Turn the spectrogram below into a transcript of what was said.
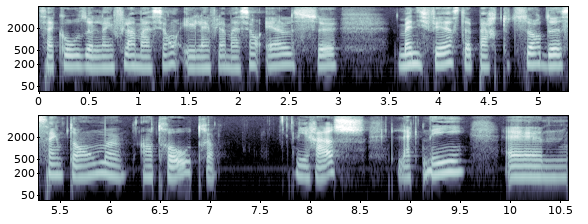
Ça cause de l'inflammation et l'inflammation, elle, se manifeste par toutes sortes de symptômes, entre autres les raches, l'acné, euh,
